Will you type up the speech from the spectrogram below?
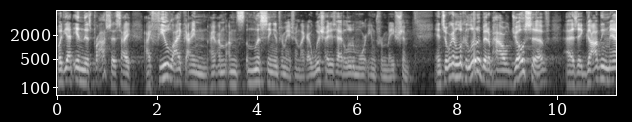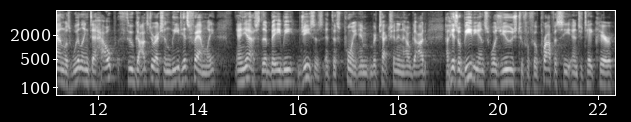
But yet in this process, I, I feel like I'm, I'm, I'm, I'm listing information. Like I wish I just had a little more information. And so we're going to look a little bit of how Joseph, as a godly man, was willing to help through God's direction lead his family. And yes, the baby Jesus at this point in protection and how God, how his obedience was used to fulfill prophecy and to take care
